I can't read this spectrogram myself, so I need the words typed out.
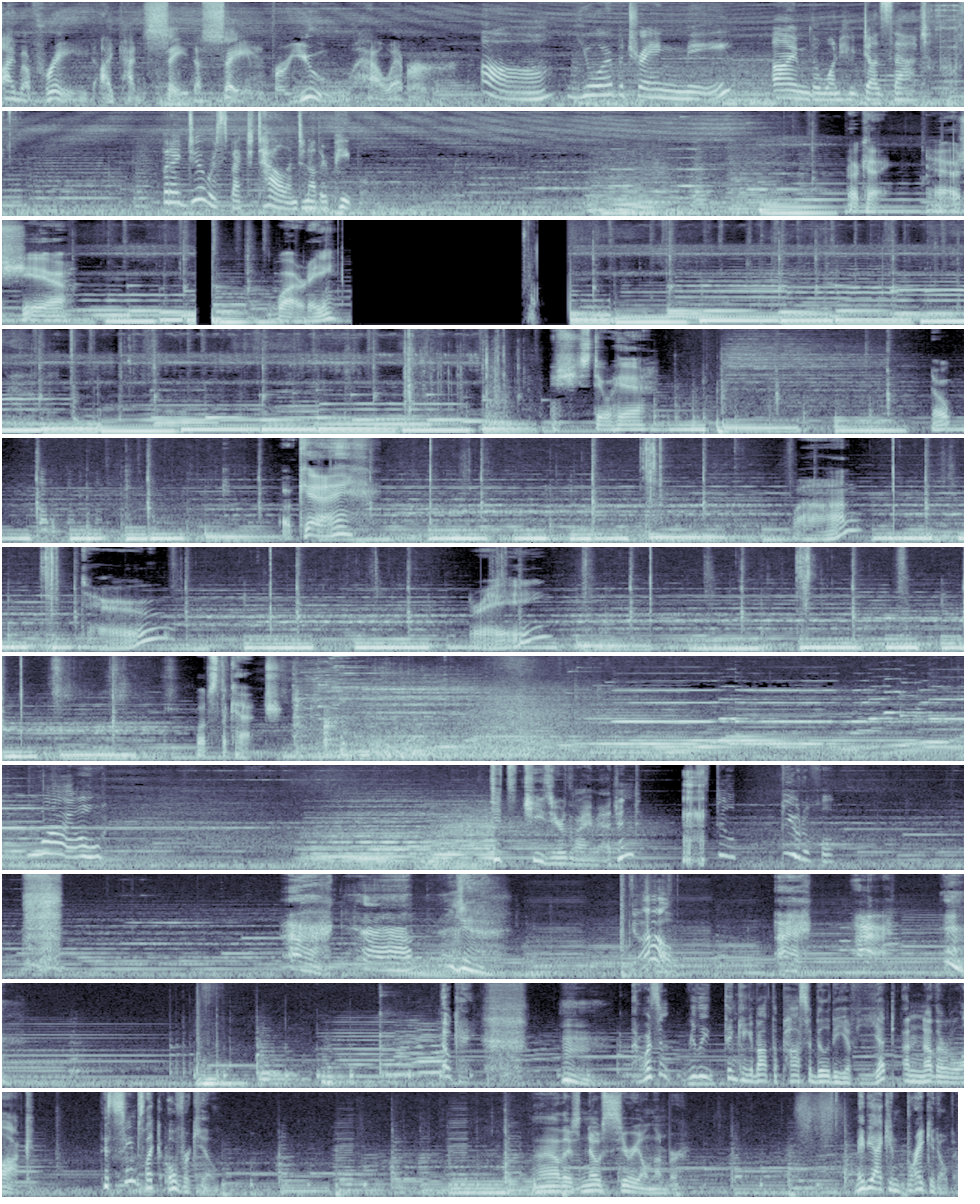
I'm afraid I can't say the same for you, however. Aw, you're betraying me? I'm the one who does that. But I do respect talent in other people. Okay. Yeah, sheer worry. Is she still here? Nope. Okay. One, two, three. What's the catch? Cheesier than I imagined. Still beautiful. Ah, ah, yeah. Oh! Okay. Hmm. I wasn't really thinking about the possibility of yet another lock. This seems like overkill. Well, there's no serial number. Maybe I can break it open.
